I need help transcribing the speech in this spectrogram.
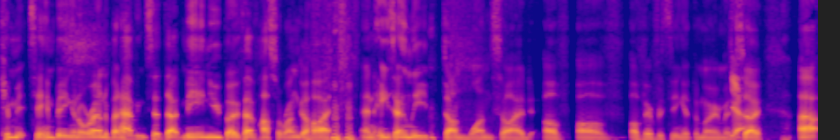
commit to him being an all rounder. But having said that, me and you both have Hasaranga high, and he's only done one side of of of everything at the moment. Yeah. So uh,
